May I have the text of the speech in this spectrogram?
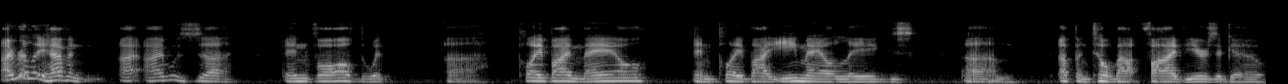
I really haven't. I, I was uh, involved with uh, play by mail and play by email leagues um, up until about five years ago.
